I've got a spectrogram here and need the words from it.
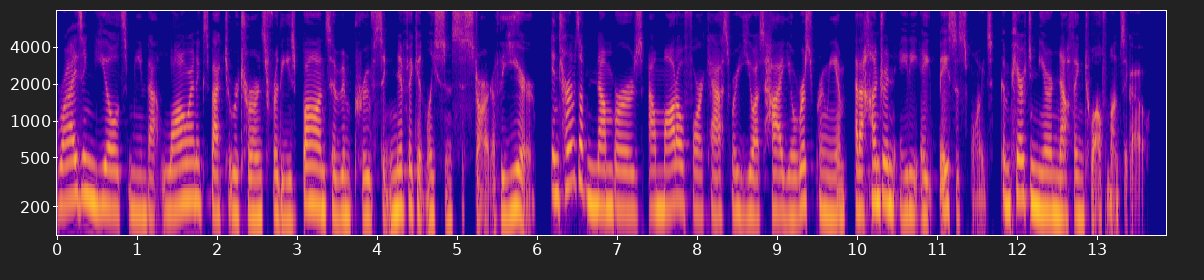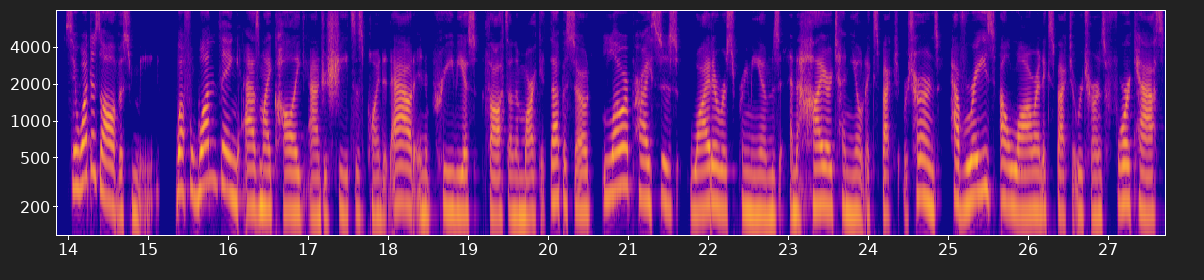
rising yields mean that long run expected returns for these bonds have improved significantly since the start of the year. In terms of numbers, our model forecasts for US high yield risk premium at 188 basis points compared to near nothing 12 months ago. So, what does all of this mean? Well, for one thing, as my colleague Andrew Sheets has pointed out in a previous Thoughts on the Markets episode, lower prices, wider risk premiums, and higher 10 yield expected returns have raised our long run expected returns forecast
